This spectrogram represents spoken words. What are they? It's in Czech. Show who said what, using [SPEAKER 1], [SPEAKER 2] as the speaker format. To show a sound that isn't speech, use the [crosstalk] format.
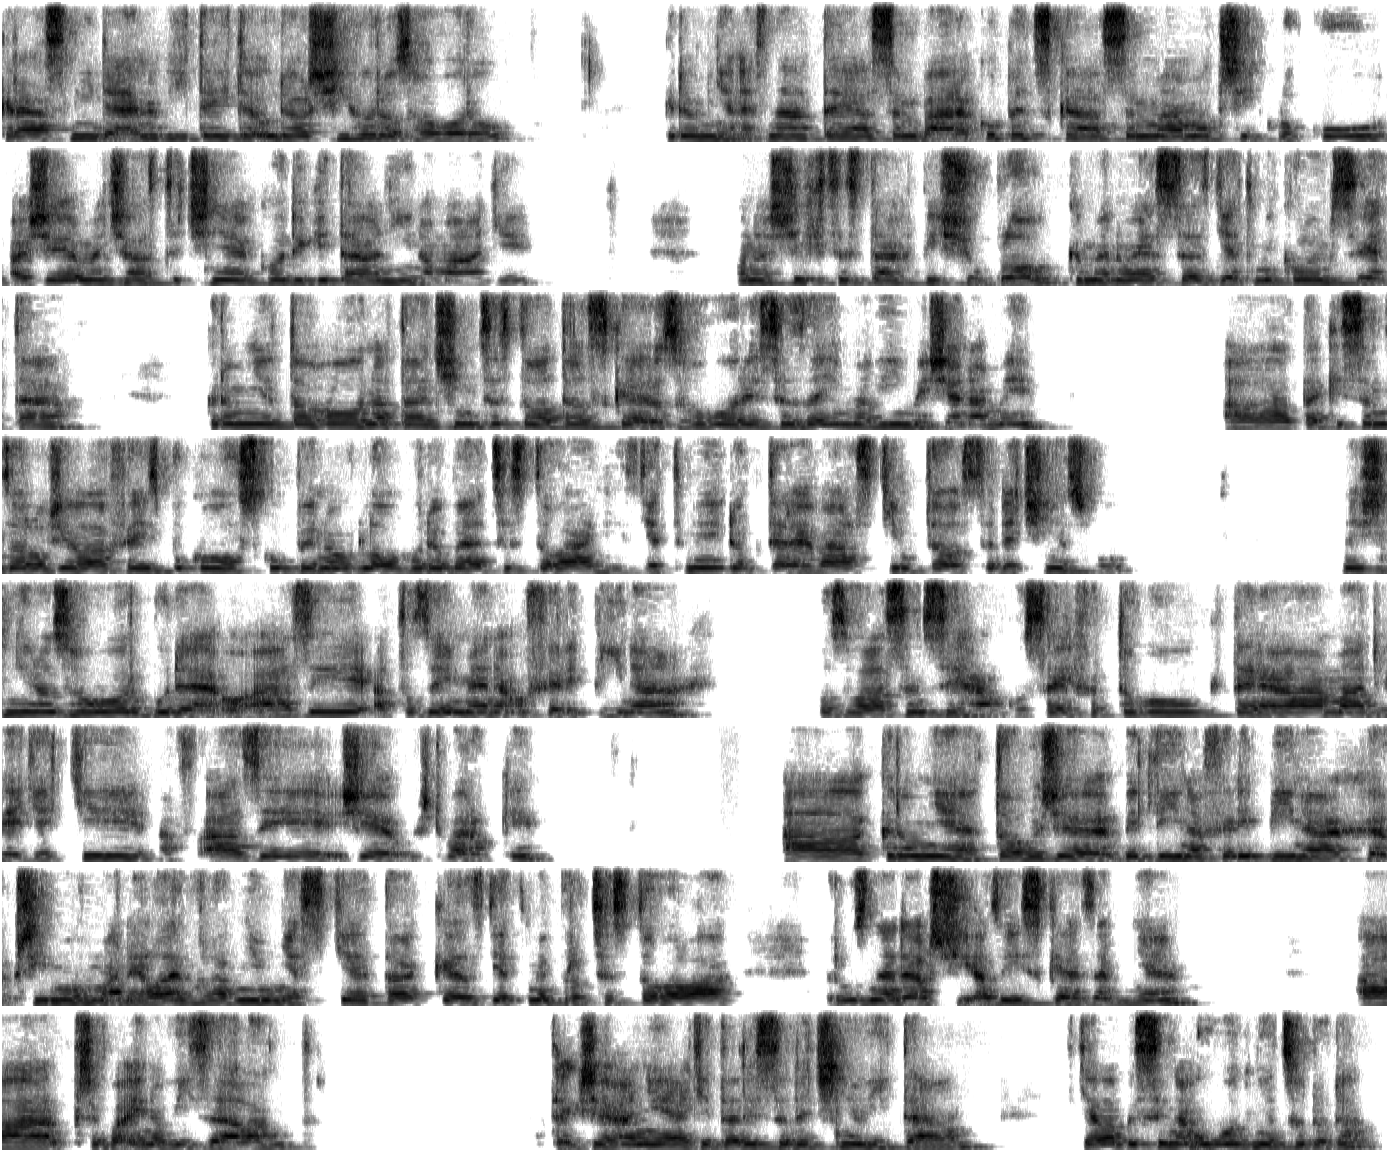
[SPEAKER 1] Krásný den, vítejte u dalšího rozhovoru. Kdo mě neznáte, já jsem Bára Kopecká, jsem máma tří kluků a žijeme částečně jako digitální nomádi. O našich cestách píšu blog, jmenuje se S dětmi kolem světa. Kromě toho natáčím cestovatelské rozhovory se zajímavými ženami a taky jsem založila facebookovou skupinu Dlouhodobé cestování s dětmi, do které vás tímto srdečně zvu. Dnešní rozhovor bude o Ázii, a to zejména o Filipínách. Pozvala jsem si Hanku Seifertovou, která má dvě děti a v Ázii žije už dva roky. A kromě toho, že bydlí na Filipínách přímo v Manile, v hlavním městě, tak s dětmi procestovala různé další azijské země a třeba i Nový Zéland. Takže Hani, já tě tady srdečně vítám. Chtěla by si na úvod něco dodat?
